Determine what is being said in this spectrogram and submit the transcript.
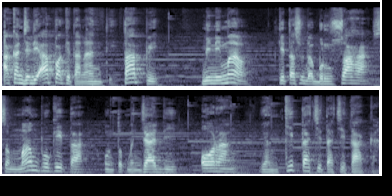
akan jadi apa kita nanti, tapi minimal kita sudah berusaha semampu kita untuk menjadi orang yang kita cita-citakan.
